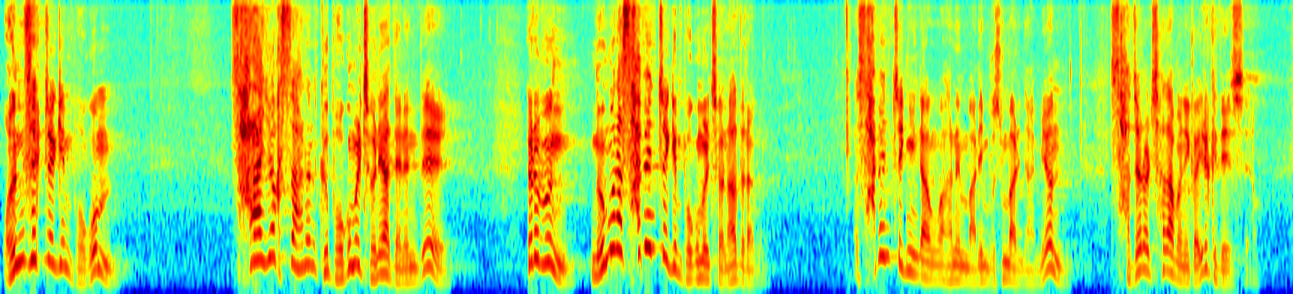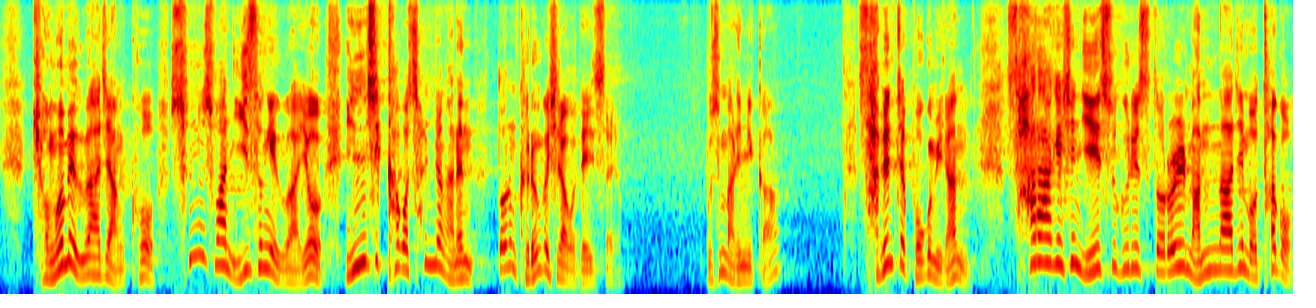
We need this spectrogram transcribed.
원색적인 복음, 살아 역사하는 그 복음을 전해야 되는데, 여러분, 너무나 사변적인 복음을 전하더라고요. 사변적이라고 하는 말이 무슨 말이냐면, 사전을 찾아보니까 이렇게 되어 있어요. 경험에 의하지 않고 순수한 이성에 의하여 인식하고 설명하는 또는 그런 것이라고 되어 있어요. 무슨 말입니까? 사변적 복음이란 살아계신 예수 그리스도를 만나지 못하고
